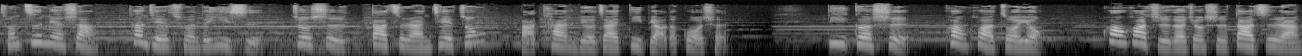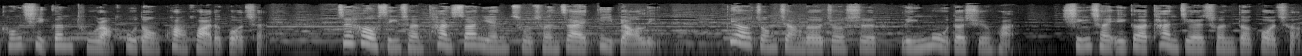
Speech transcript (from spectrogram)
从字面上，碳结存的意思就是大自然界中把碳留在地表的过程。第一个是矿化作用，矿化指的就是大自然空气跟土壤互动矿化的过程，最后形成碳酸盐储存在地表里。第二种讲的就是林木的循环，形成一个碳结存的过程。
